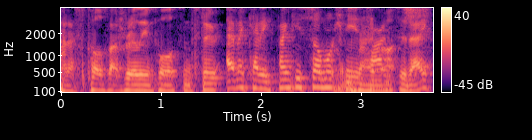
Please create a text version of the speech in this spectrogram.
And I suppose that's really important to do. Emma Kenny, thank you so much for your time much. today.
